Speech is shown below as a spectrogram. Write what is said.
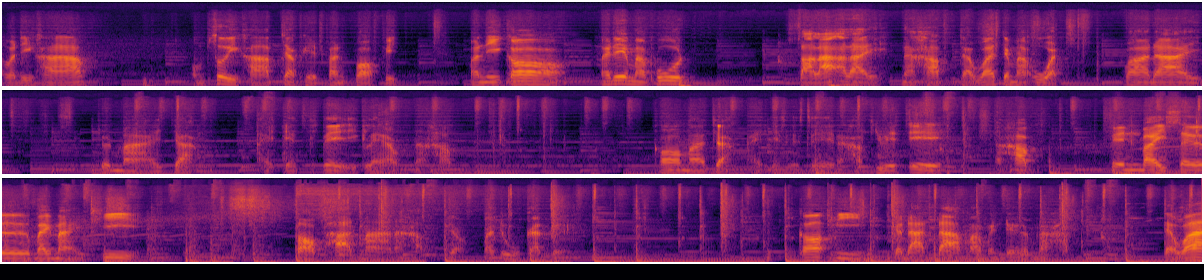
สวัสดีครับ ผมซุยครับจากเพจฟันปอฟิตวันนี้ก็ไม่ได้มาพูดสาระอะไรนะครับ แต่ว่าจะมาอวดว่าได้จดหมายจาก ISA อีกแล้วนะครับ ก็มาจาก ISA นะครับ USA นะครับ เป็นใบเซอร์ใบใหม่ที่สอบผ่านมานะครับ เดี๋ยวมาดูกันเลย ก็มีกระดาษดามมาเหมือนเดิมนะครับ แต่ว่า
